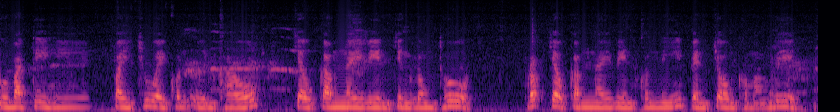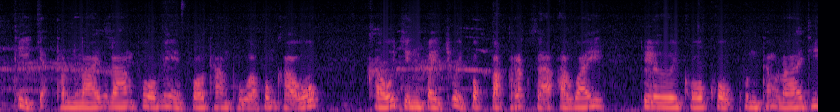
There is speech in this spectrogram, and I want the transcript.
อุบัติเหตุไปช่วยคนอื่นเขา จ้ากรรมในายเวรจึงลงโทษ เพราะเจ้ากรรมในายเวรคนนี้เป็นโจมขมังเวทที่จะทำลายล้างพ่อแม่พอทางผัวของเขา เขาจึงไปช่วยปกปักรักษาเอาไว้ เลยขอขอบคุณทั้งหลายที่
